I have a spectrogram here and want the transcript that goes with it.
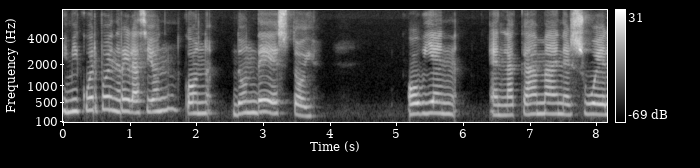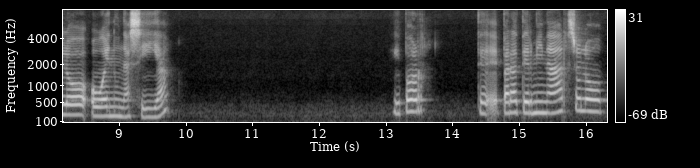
y mi cuerpo en relación con donde estoy, o bien en la cama, en el suelo o en una silla. Y por, para terminar, solo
